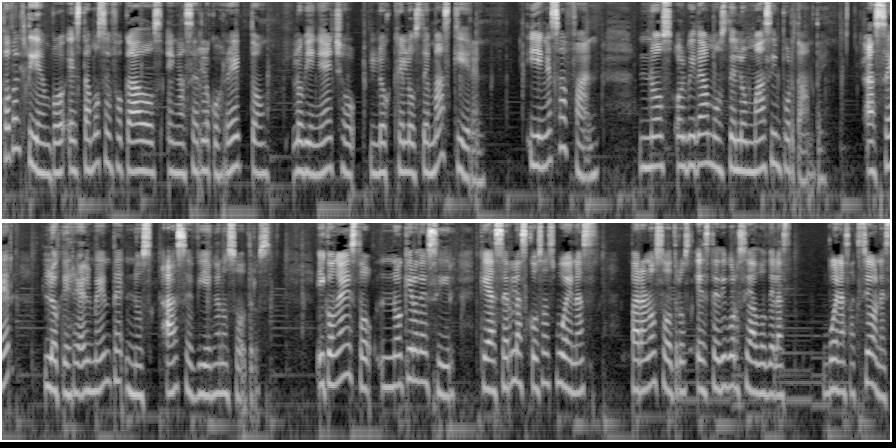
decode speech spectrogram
Todo el tiempo estamos enfocados en hacer lo correcto, lo bien hecho, lo que los demás quieren. Y en ese afán nos olvidamos de lo más importante, hacer lo que realmente nos hace bien a nosotros. Y con esto no quiero decir que hacer las cosas buenas para nosotros esté divorciado de las buenas acciones.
